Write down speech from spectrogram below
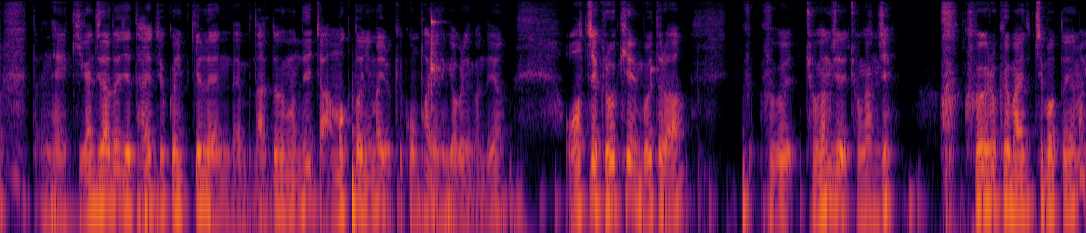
네 기간 지나도 이제 다이어트 효과 있길래 네, 놔두는 건데 이제 안 먹더니만 이렇게 곰팡이 생겨버린 건데요. 어째 그렇게 뭐더라? 그, 그걸 종양제 종양제? 그걸 그렇게 많이 집었더니 막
